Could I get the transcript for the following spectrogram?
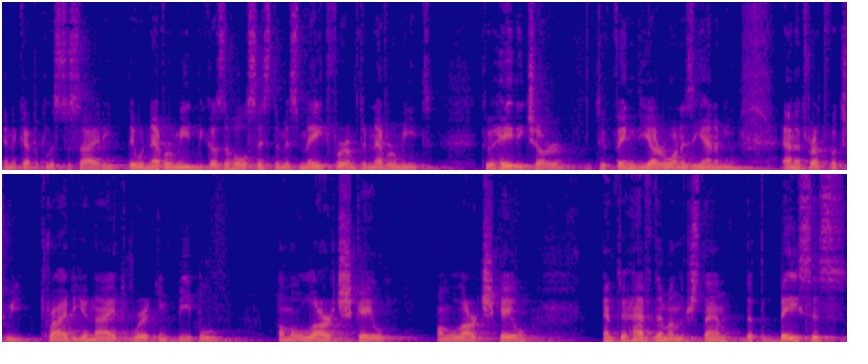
in a capitalist society. They would never meet because the whole system is made for them to never meet, to hate each other, to think the other one is the enemy. And at Red Fox, we try to unite working people on a large scale. On a large scale and to have them understand that the basis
